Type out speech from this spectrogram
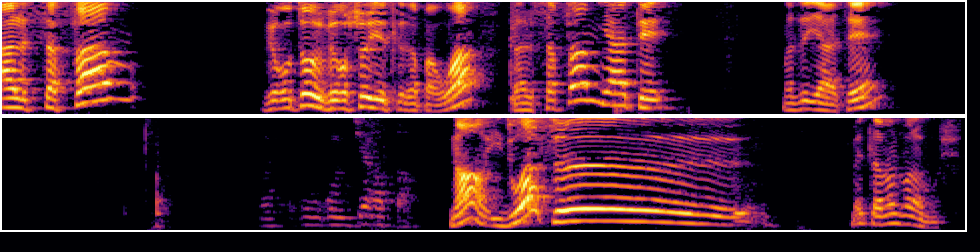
al safam veroto verosho yeslera paroi, al safam yaate. Mazé yaate. on, le dira pas. Non, il doit se mettre la main devant la bouche.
